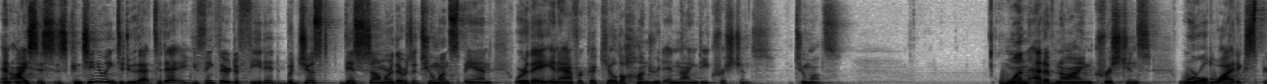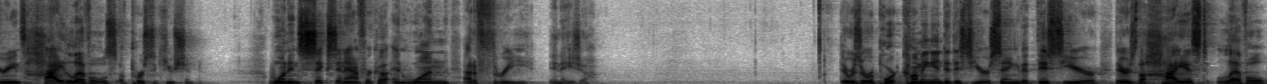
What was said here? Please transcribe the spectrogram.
And ISIS is continuing to do that today. You think they're defeated, but just this summer, there was a two month span where they in Africa killed 190 Christians. Two months one out of nine Christians worldwide experience high levels of persecution. One in six in Africa, and one out of three in Asia. There was a report coming into this year saying that this year there is the highest level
